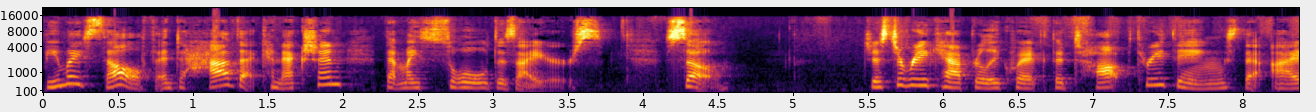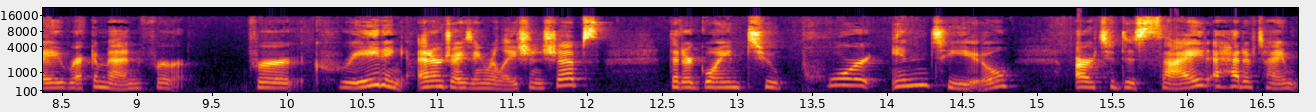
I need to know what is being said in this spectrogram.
be myself and to have that connection that my soul desires. So, just to recap really quick, the top 3 things that I recommend for for creating energizing relationships that are going to pour into you are to decide ahead of time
